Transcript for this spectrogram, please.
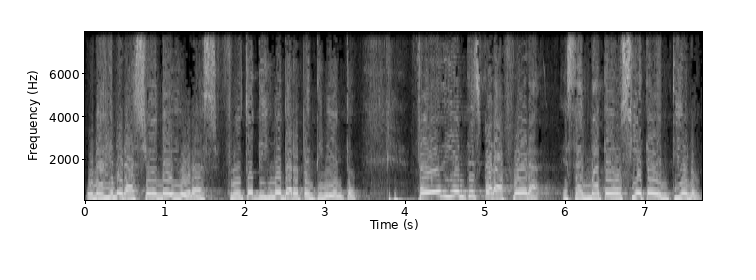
una generación de víboras, frutos dignos de arrepentimiento. Fe de dientes para afuera, está en Mateo 7:21.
